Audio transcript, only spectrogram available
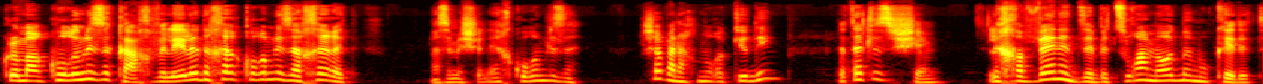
כלומר קוראים לזה כך ולילד אחר קוראים לזה אחרת. מה זה משנה איך קוראים לזה? עכשיו אנחנו רק יודעים לתת לזה שם, לכוון את זה בצורה מאוד ממוקדת.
